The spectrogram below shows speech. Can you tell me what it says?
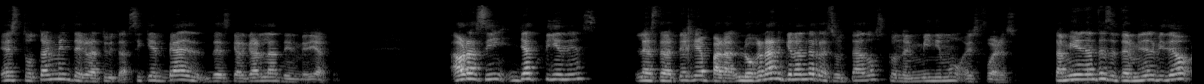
Es totalmente gratuita, así que ve a descargarla de inmediato. Ahora sí, ya tienes la estrategia para lograr grandes resultados con el mínimo esfuerzo. También antes de terminar el video,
